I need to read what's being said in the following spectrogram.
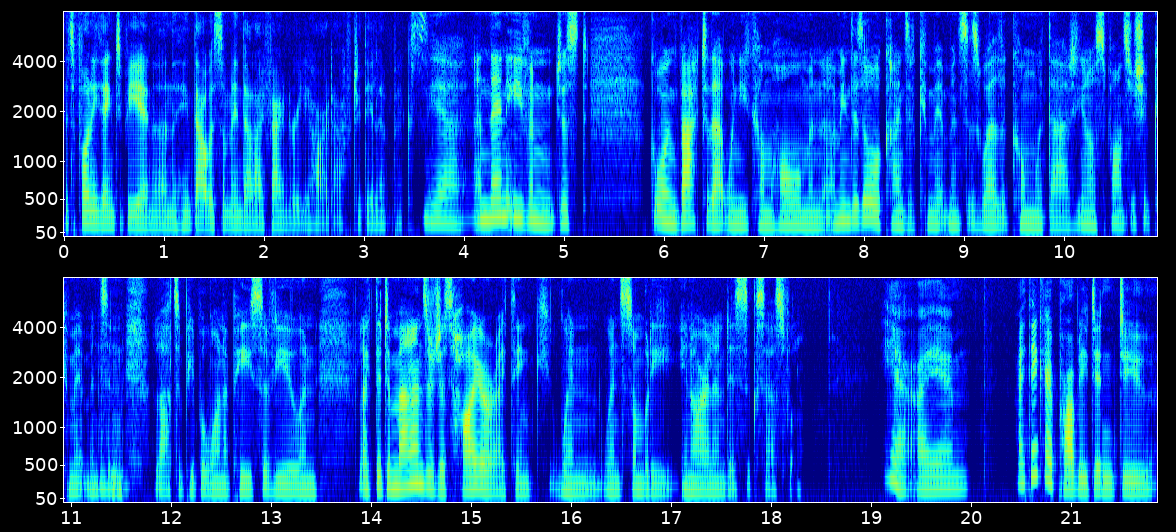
it's a funny thing to be in, and I think that was something that I found really hard after the Olympics. Yeah, and then even just going back to that when you come home, and I mean, there's all kinds of commitments as well that come with that. You know, sponsorship commitments, and lots of people want a piece of you, and like the demands are just higher. I think when when somebody in Ireland is successful. Yeah, I um, I think I probably didn't do,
